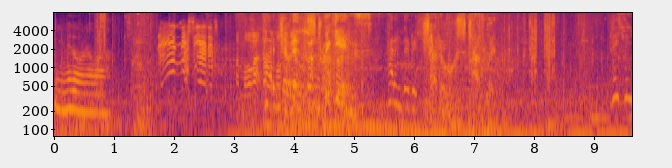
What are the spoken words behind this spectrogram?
ยิงไม่โดนเลยว่ะ สโมกอะถ้าสโมก The hunt begins. Shadows traveling. Placing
